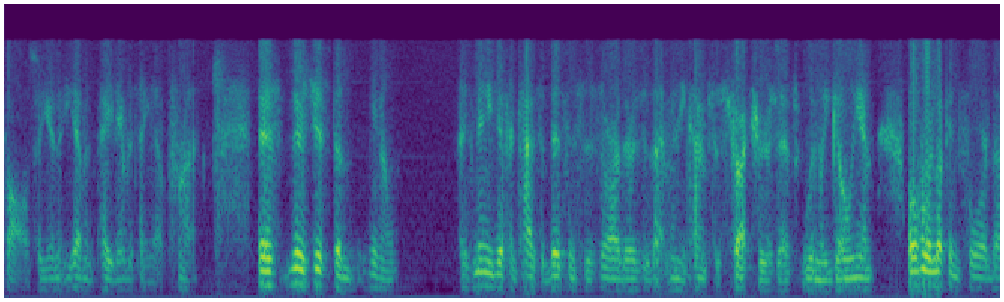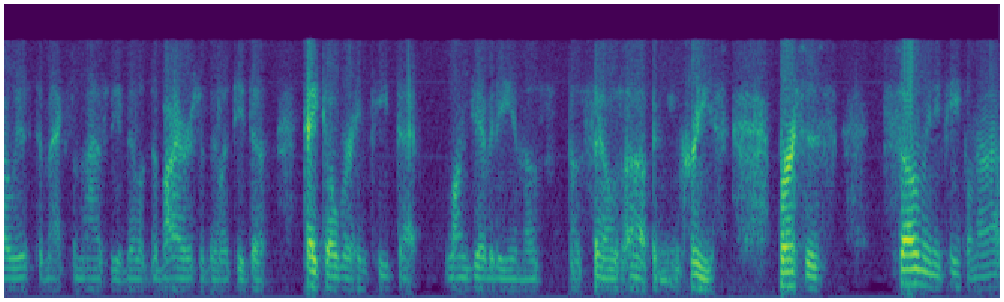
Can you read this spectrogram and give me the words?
falls. So you you haven't paid everything up front. There's there's just a you know as many different types of businesses there are, there's that many types of structures as when we go in. What we're looking for though is to maximize the ability, the buyer's ability to take over and keep that longevity and those those sales up and increase, versus so many people. Now I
